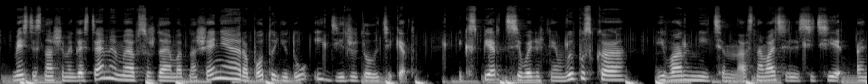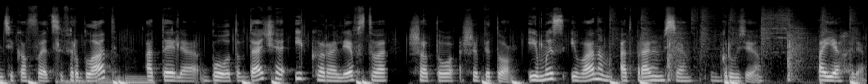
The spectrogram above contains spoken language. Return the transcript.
Вместе с нашими гостями мы обсуждаем отношения, работу, еду и digital этикет. Эксперт сегодняшнего выпуска Иван Митин, основатель сети антикафе «Циферблат», отеля «Болотов дача» и королевства «Шато Шапито». И мы с Иваном отправимся в Грузию. Поехали!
